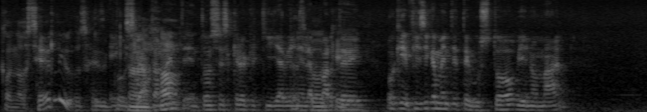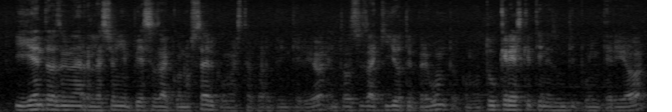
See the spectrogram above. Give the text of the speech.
conocerle, o sea, es que, ajá. Exactamente. Entonces creo que aquí ya viene Es la parte que- de, ok, físicamente te gustó, bien o mal, y entras en una relación y empiezas a conocer como esta parte interior. Entonces aquí yo te pregunto, como tú crees que tienes un tipo interior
